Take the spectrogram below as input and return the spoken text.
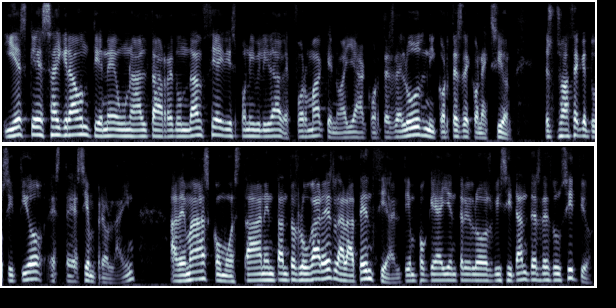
Y es que SiteGround tiene una alta redundancia y disponibilidad de forma que no haya cortes de luz ni cortes de conexión. Eso hace que tu sitio esté siempre online. Además, como están en tantos lugares, la latencia, el tiempo que hay entre los visitantes de tu sitio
